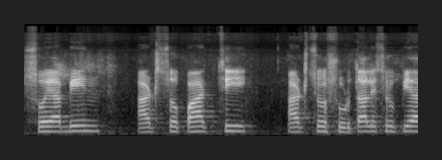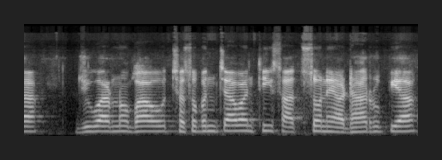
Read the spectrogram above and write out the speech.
સોયાબીન આઠસો પાંચથી આઠસો સુડતાલીસ રૂપિયા, જુવારનો ભાવ છસો પંચાવનથી સાતસો ને અઢાર રૂપિયા,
